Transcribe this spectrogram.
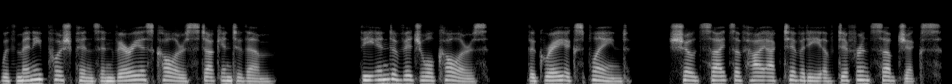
with many pushpins in various colors stuck into them. The individual colors, the grey explained, showed sites of high activity of different subjects.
